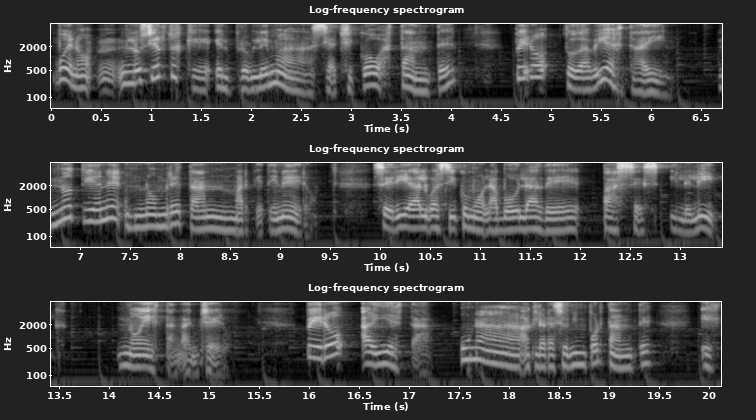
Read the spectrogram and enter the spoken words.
Bueno, lo cierto es que el problema se achicó bastante pero todavía está ahí. No tiene un nombre tan marketinero. Sería algo así como la bola de Pases y Lelic. No es tan ganchero. Pero ahí está. Una aclaración importante es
